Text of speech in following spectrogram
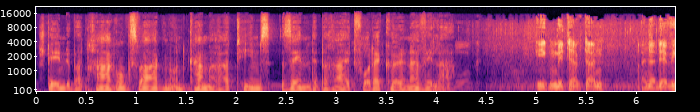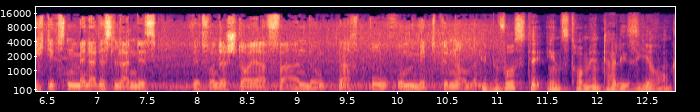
stehen Übertragungswagen und Kamerateams sendebereit vor der Kölner Villa. Gegen Mittag dann einer der wichtigsten Männer des Landes wird von der Steuerverhandlung nach Bochum mitgenommen. Die bewusste Instrumentalisierung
